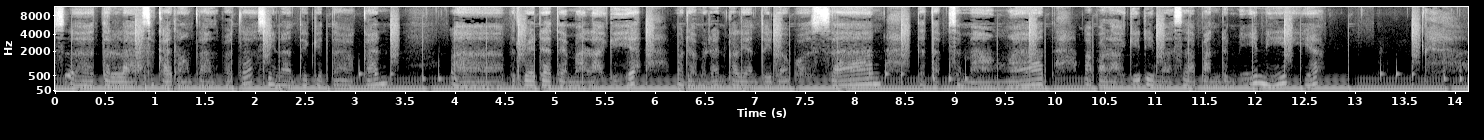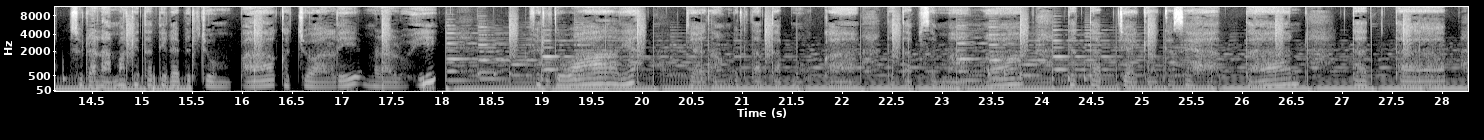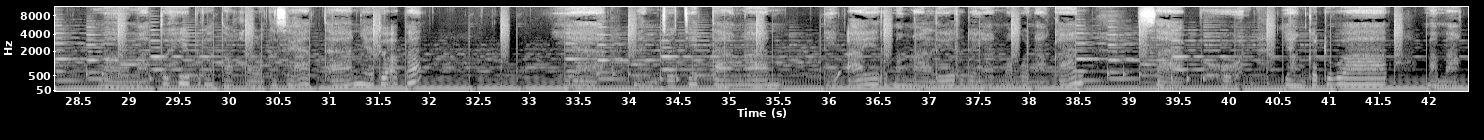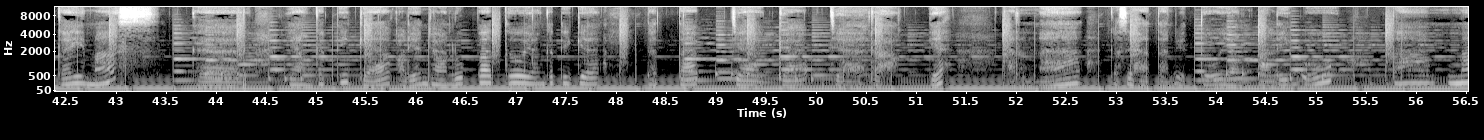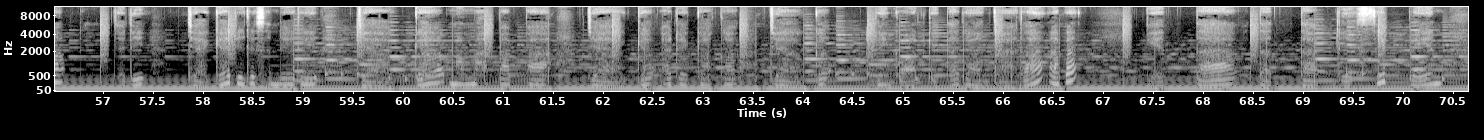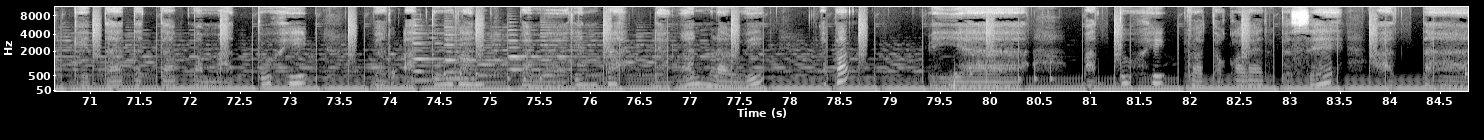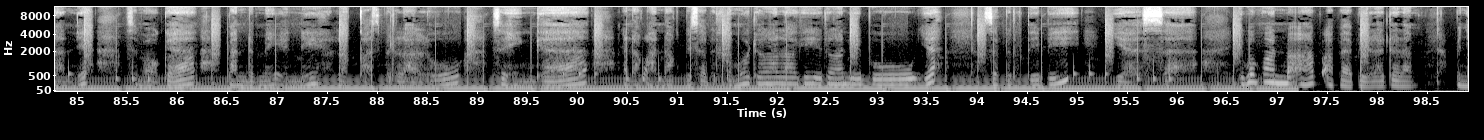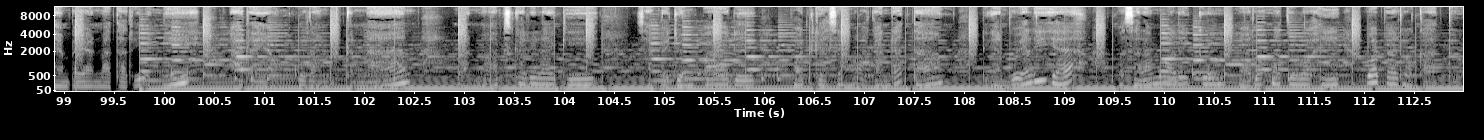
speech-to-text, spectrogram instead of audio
setelah sekarang transportasi nanti kita akan uh, berbeda tema lagi ya. Mudah-mudahan kalian tidak bosan tetap semangat apalagi di masa pandemi ini ya. Sudah lama kita tidak berjumpa kecuali melalui virtual ya. Jarang bertatap muka tetap semangat tetap jaga kesehatan tetap mematuhi protokol kesehatan yaitu apa? Ya mencuci tangan di air mengalir dengan menggunakan sabun. Yang kedua memakai masker. Yang ketiga kalian jangan lupa tuh yang ketiga tetap jaga jarak ya. Karena kesehatan itu yang paling utama. Jadi jaga diri sendiri jaga mama papa jaga adik kakak jaga lingkungan kita dengan cara apa? Kita tetap disiplin kita tetap mematuhi peraturan pemerintah dengan melalui apa? Iya patuhi protokol kesehatan ya. Semoga pandemi ini berlalu sehingga anak-anak bisa bertemu dengan lagi dengan ibu ya. Seperti biasa. Ibu mohon maaf apabila dalam penyampaian materi ini ada yang kurang berkenan. Mohon maaf sekali lagi. Sampai jumpa di podcast yang akan datang dengan Bu Eli ya. Wassalamualaikum warahmatullahi wabarakatuh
